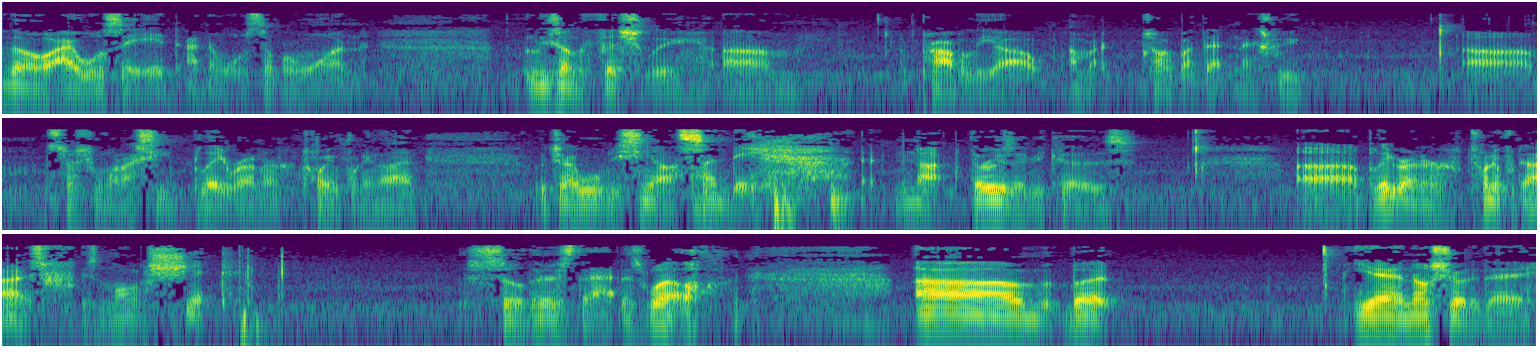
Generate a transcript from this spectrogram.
though I will say it. I know it was number one, at least unofficially. Um, probably out. I might talk about that next week, um, especially when I see Blade Runner 2049, which I will be seeing on Sunday, not Thursday, because uh, Blade Runner 2049 is, is long as shit. So there's that as well. um, but yeah, no show today.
